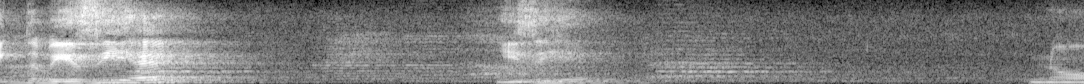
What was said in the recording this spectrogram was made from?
एकदम इजी है? इजी है? नो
